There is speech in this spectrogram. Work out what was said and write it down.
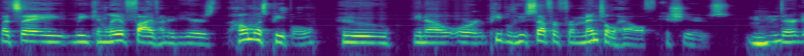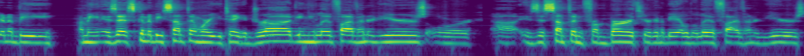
let's say we can live 500 years. Homeless people who you know, or people who suffer from mental health issues, Mm-hmm. they're going to be. I mean, is this going to be something where you take a drug and you live 500 years, or uh, is this something from birth you're going to be able to live 500 years?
